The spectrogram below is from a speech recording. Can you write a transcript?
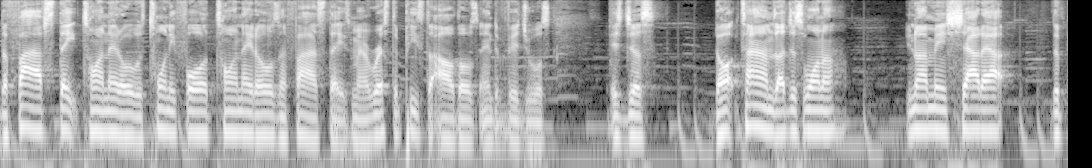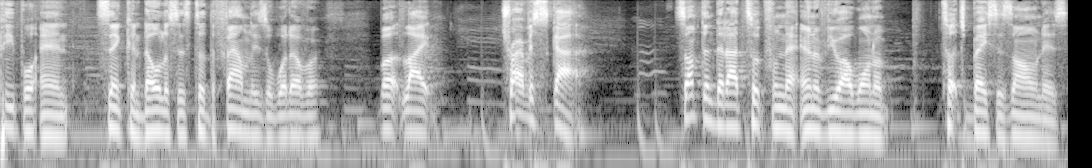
the five state tornado. It was 24 tornadoes in five states, man. Rest in peace to all those individuals. It's just dark times. I just wanna, you know what I mean, shout out the people and send condolences to the families or whatever. But like Travis Scott, something that I took from that interview I want to touch bases on is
